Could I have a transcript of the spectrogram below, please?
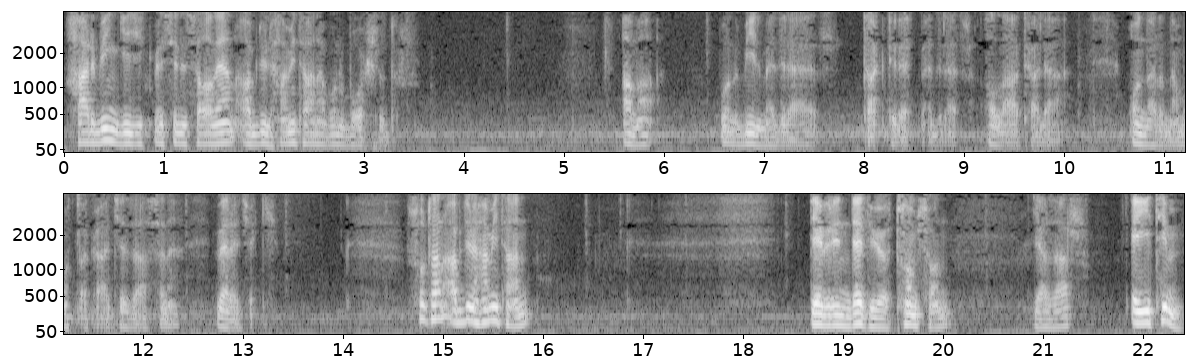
harbin gecikmesini sağlayan Abdülhamit Han'a bunu borçludur. Ama bunu bilmediler, takdir etmediler. allah Teala onların da mutlaka cezasını verecek. Sultan Abdülhamit Han devrinde diyor Thomson yazar, eğitim,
